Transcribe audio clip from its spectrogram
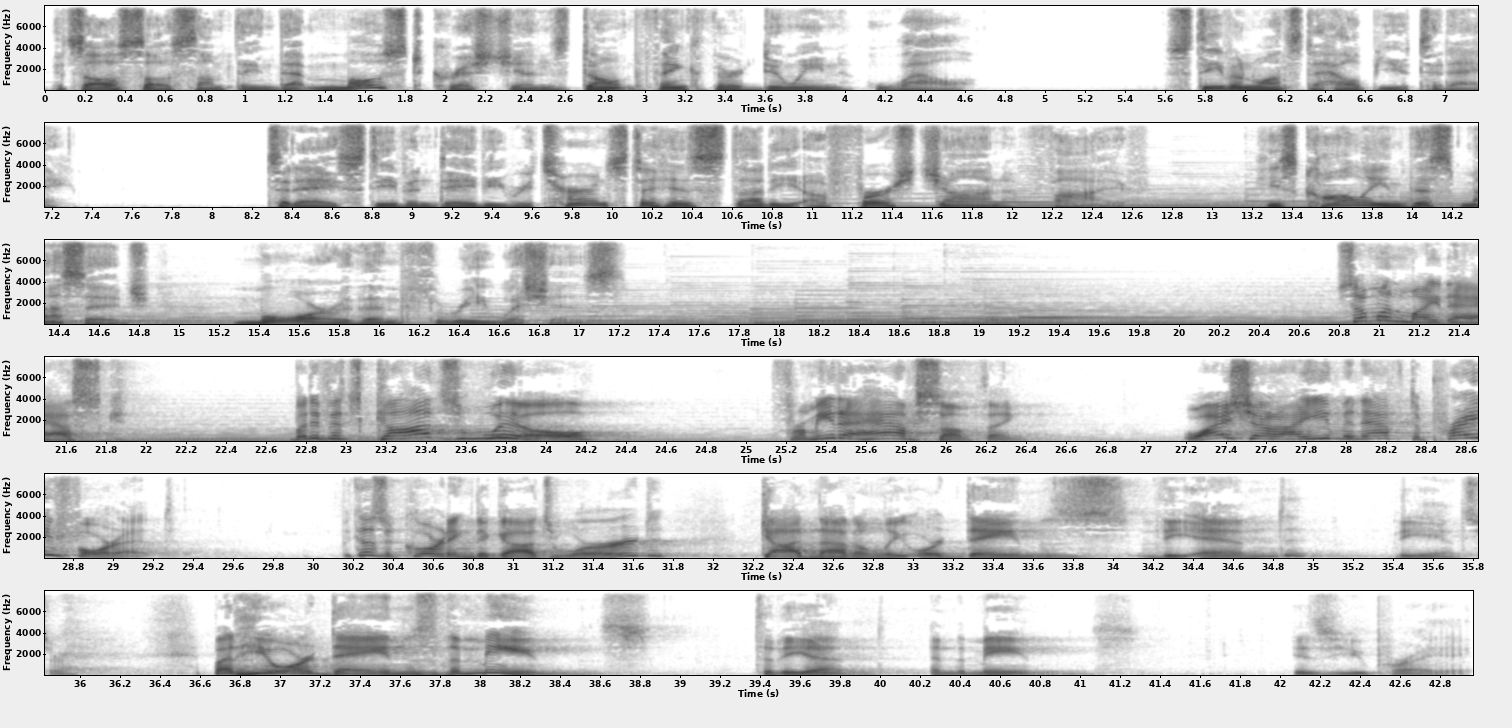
It's also something that most Christians don't think they're doing well. Stephen wants to help you today. Today, Stephen Davey returns to his study of 1 John 5. He's calling this message More Than Three Wishes. Someone might ask, but if it's God's will, for me to have something, why should I even have to pray for it? Because according to God's word, God not only ordains the end, the answer, but he ordains the means to the end. And the means is you praying.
